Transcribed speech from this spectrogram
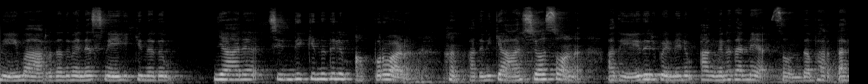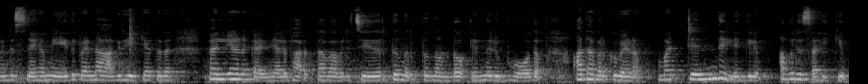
നീ മാറുന്നതും എന്നെ സ്നേഹിക്കുന്നതും ഞാൻ ചിന്തിക്കുന്നതിലും അപ്പുറമാണ്. അതെനിക്ക് ആശ്വാസമാണ്. അത് ഏതൊരു പെണ്ണിനും അങ്ങനെ തന്നെയാണ് സ്വന്തം ഭർത്താവിന്റെ സ്നേഹം ഏത് പെണ്ണ് ആഗ്രഹിക്കാത്തത്? കല്യാണം കഴിഞ്ഞാൽ ഭർത്താവ് അവർ ചേർത്ത് നിർത്തുന്നുണ്ടോ എന്നൊരു ബോധം അതവർക്ക് വേണം. മറ്റെന്തില്ലെങ്കിലും അവർ സഹിക്കും.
